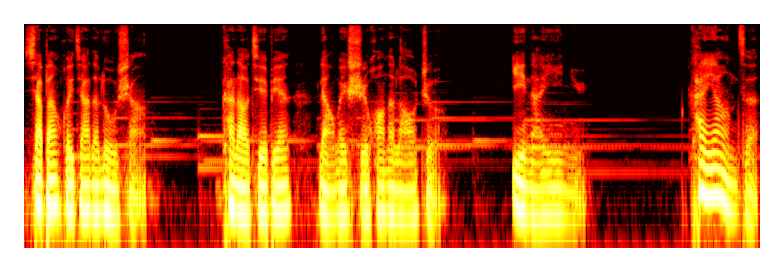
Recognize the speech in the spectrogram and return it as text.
下班回家的路上，看到街边两位拾荒的老者，一男一女，看样子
